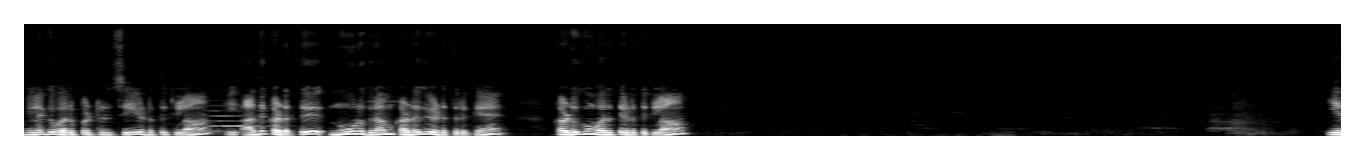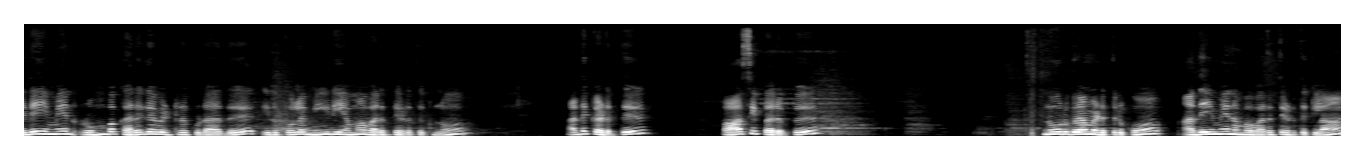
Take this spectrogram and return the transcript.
மிளகு வறுப்பட்டுருச்சு எடுத்துக்கலாம். அதுக்கடுத்து நூறு கிராம் கடுகு எடுத்திருக்கேன். கடுகும் வறுத்து எடுத்துக்கலாம். எதையுமே ரொம்ப கருக விட்டுறக்கூடாது. இது போல் மீடியமாக வறுத்து எடுத்துக்கணும். அதுக்கடுத்து பாசிப்பருப்பு நூறு கிராம் எடுத்திருக்கோம். அதையுமே நம்ம வறுத்து எடுத்துக்கலாம்.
